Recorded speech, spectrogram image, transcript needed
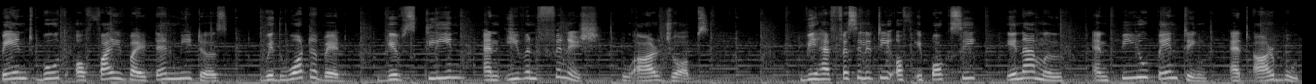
paint booth of 5 by 10 meters with waterbed gives clean and even finish to our jobs. We have facility of epoxy, enamel and PU painting at our booth.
